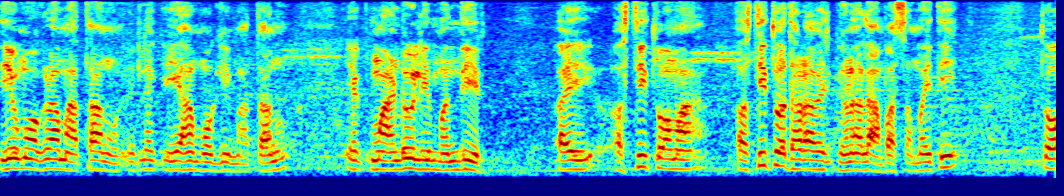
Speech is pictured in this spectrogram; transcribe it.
દેવમોગળા માતાનું, એટલે કે યામોગી માતાનું, એક માંડુલી મંદિર અહીં અસ્તિત્વમાં, અસ્તિત્વ ધરાવે છે ઘણા લાંબા સમયથી. તો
